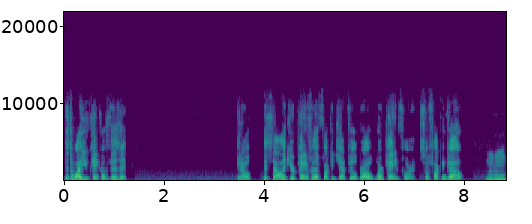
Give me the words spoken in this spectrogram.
As to why you can't go visit. You know, it's not like you're paying for that fucking jet fuel, bro. We're paying for it, so fucking go. Mm-hmm.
